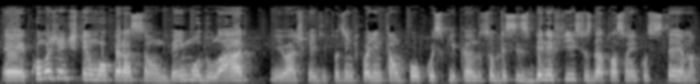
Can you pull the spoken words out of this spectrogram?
é, como a gente tem uma operação bem modular, e eu acho que aí depois a gente pode entrar um pouco explicando sobre esses benefícios da atuação em ecossistema,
